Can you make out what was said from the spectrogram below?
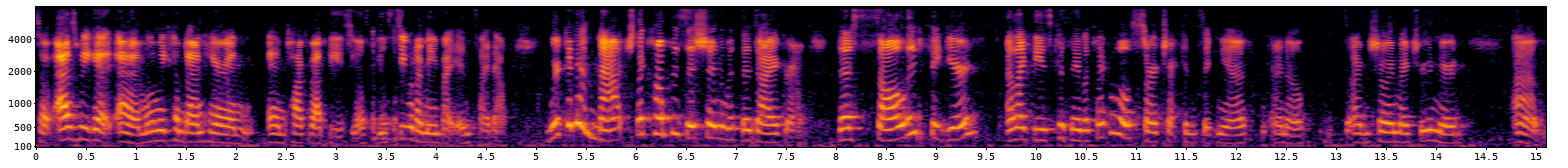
So as we get, um, when we come down here and, and talk about these, you'll, you'll see what I mean by inside out. We're going to match the composition with the diagram. The solid figure I like these because they look like a little Star Trek insignia. I know. I'm showing my true nerd. Um,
